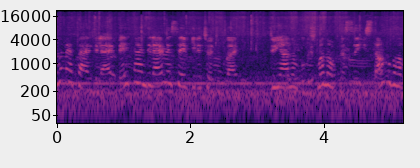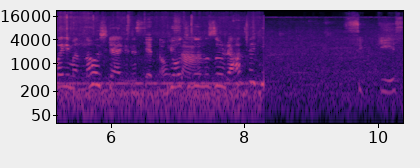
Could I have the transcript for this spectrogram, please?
Hanımefendiler, beyefendiler ve sevgili çocuklar. Dünyanın buluşma noktası İstanbul Havalimanı'na hoş geldiniz. เจ็ดองศา Yolculuğunuzu rahat ve สิบกีส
